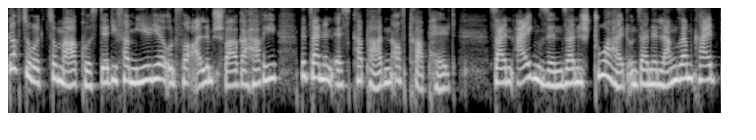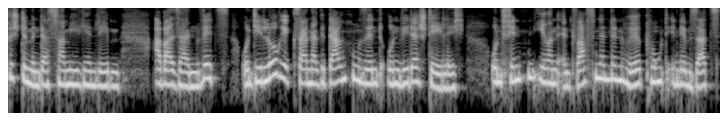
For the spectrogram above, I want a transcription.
Doch zurück zu Markus, der die Familie und vor allem Schwager Harry mit seinen Eskapaden auf Trab hält. Sein Eigensinn, seine Sturheit und seine Langsamkeit bestimmen das Familienleben, aber sein Witz und die Logik seiner Gedanken sind unwiderstehlich und finden ihren entwaffnenden Höhepunkt in dem Satz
